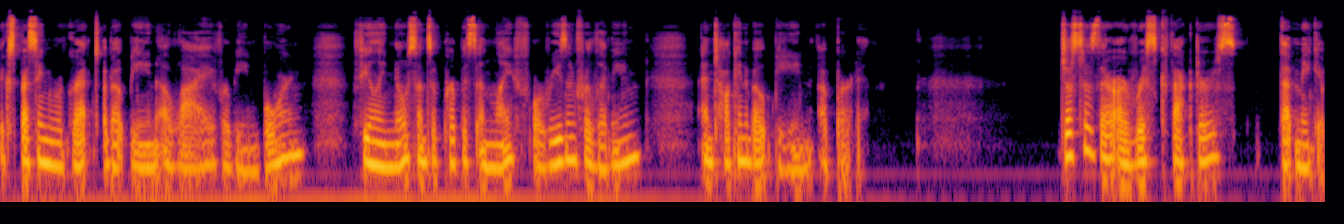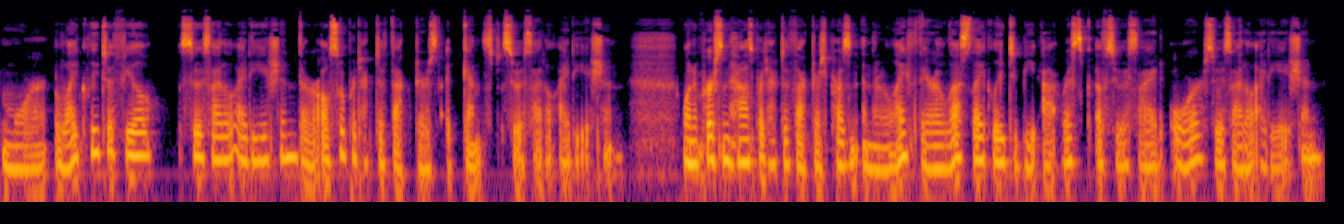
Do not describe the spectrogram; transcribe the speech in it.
expressing regret about being alive or being born, feeling no sense of purpose in life or reason for living, and talking about being a burden. Just as there are risk factors that make it more likely to feel suicidal ideation, there are also protective factors against suicidal ideation. When a person has protective factors present in their life, they are less likely to be at risk of suicide or suicidal ideation.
